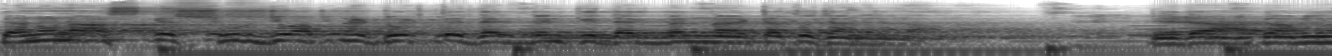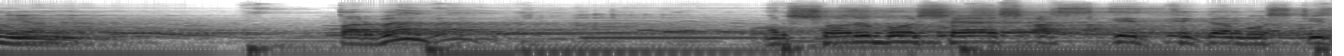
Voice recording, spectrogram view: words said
কেননা আজকে সূর্য আপনি ডুবতে দেখবেন কি দেখবেন না, এটা তো জানেন না। এটা আগামী নিয়ে নেন। পারবেন? আর সর্বশেষ আজকের থেকে মসজিদ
